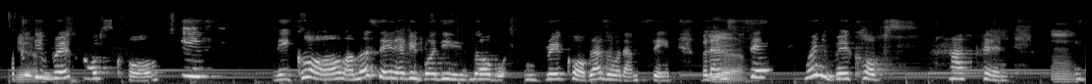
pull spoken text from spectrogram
yeah. the breakups come, if they come, I'm not saying everybody in love will- break up. That's not what I'm saying. But Yeah. I'm saying when the breakups happen, Mm, it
